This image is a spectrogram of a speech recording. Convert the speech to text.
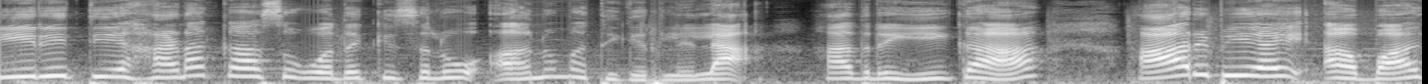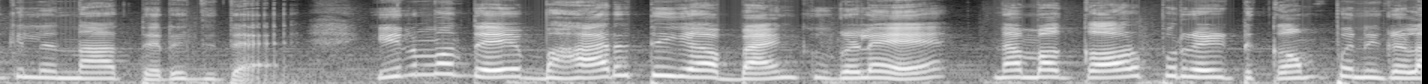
ಈ ರೀತಿ ಹಣಕಾಸು ಒದಗಿಸಲು ಅನುಮತಿ ಇರಲಿಲ್ಲ ಆದರೆ ಈಗ ಆರ್ಬಿಐ ಆ ಬಾಗಿಲನ್ನ ತೆರೆದಿದೆ. ಇನ್ನು ಮುಂದೆ ಭಾರತೀಯ ಬ್ಯಾಂಕುಗಳೇ ನಮ್ಮ ಕಾರ್ಪೊರೇಟ್ ಕಂಪನಿಗಳ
